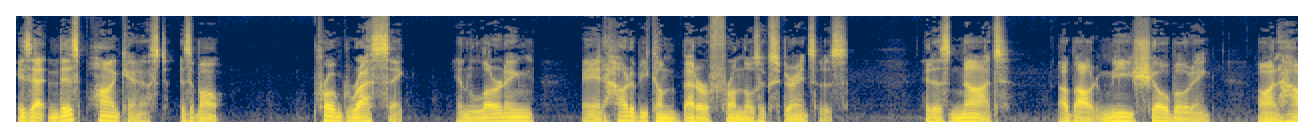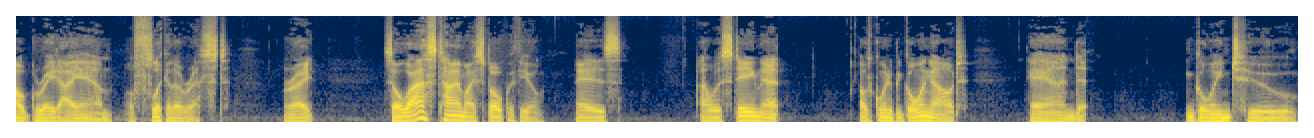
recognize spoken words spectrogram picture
is that this podcast is about progressing and learning and how to become better from those experiences. It is not about me showboating on how great I am, a flick of the wrist, right? So last time I spoke with you is I was stating that I was going to be going out and going to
